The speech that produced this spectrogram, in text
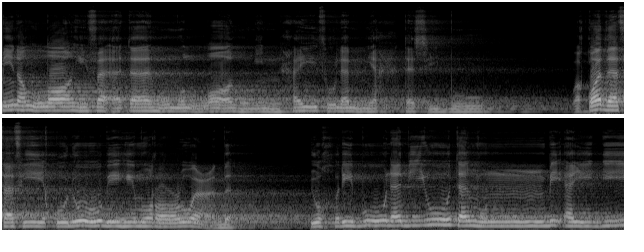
من الله فأتاهم الله من حيث لم يحتسبوا وقذف في قلوبهم الرعب يخربون بيوتهم بأيديهم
